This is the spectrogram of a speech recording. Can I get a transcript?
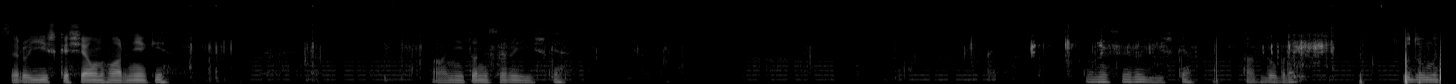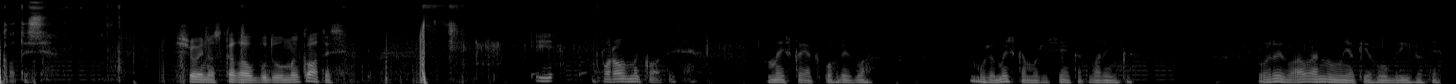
Сироїшки ще вон гарні які. А, ні, то не сироїшки. То не сироїшки. Так, добре. Буду вмикатись. Щойно сказав, буду вмикатись. І пора вмикатись. Мишка як погризла. Може мишка, може ще яка тваринка. Погризла, але ну як його обрізати.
